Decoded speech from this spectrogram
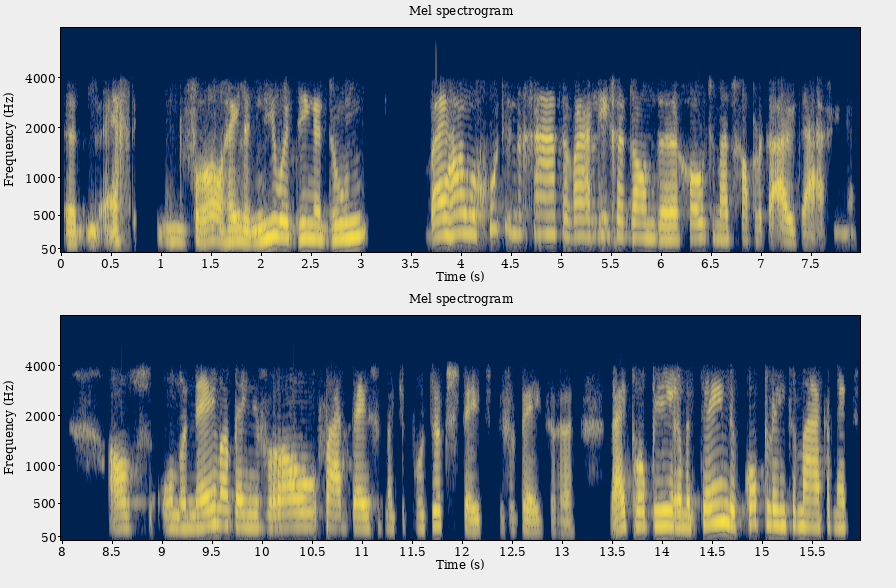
uh, echt vooral hele nieuwe dingen doen. Wij houden goed in de gaten waar liggen dan de grote maatschappelijke uitdagingen als ondernemer ben je vooral vaak bezig met je product steeds te verbeteren. Wij proberen meteen de koppeling te maken met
